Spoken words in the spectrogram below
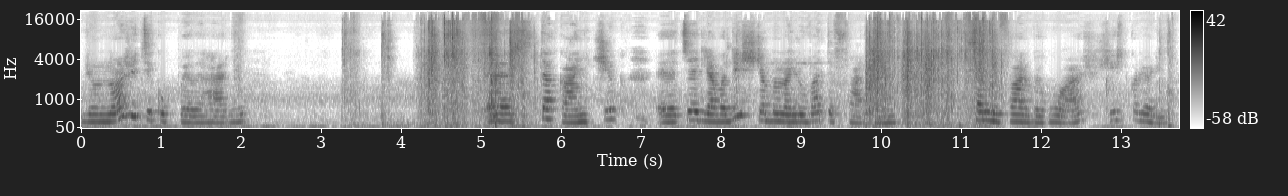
ножиці купили гарні. Е, Стаканчик. Е, Це для води, щоб малювати фарбами. Самі фарби гуаш, 6 кольорів.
